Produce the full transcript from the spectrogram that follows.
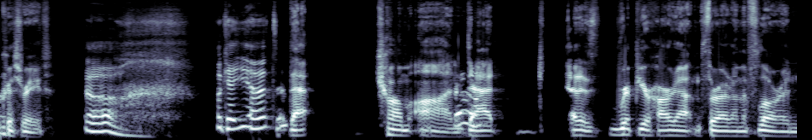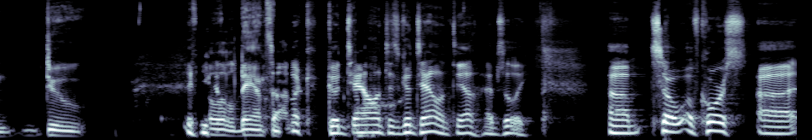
Chris Reeve. oh, okay. Yeah, that's it. That come on, that that is rip your heart out and throw it on the floor and do If you a little dance on it. look, good talent is good talent. Yeah, absolutely. Um, so of course, uh,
